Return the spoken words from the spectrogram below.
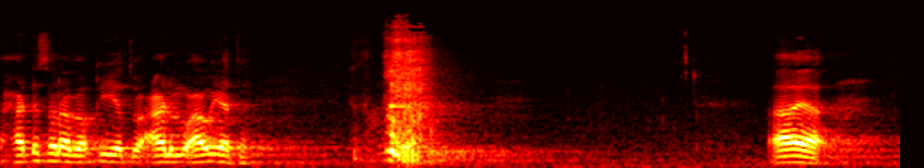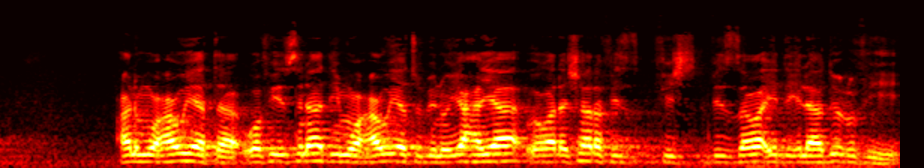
حدثنا بقية عن معاوية آية عن معاوية وفي إسناد معاوية بن يحيى وقد أشار في, في, الزوائد إلى ضعفه.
